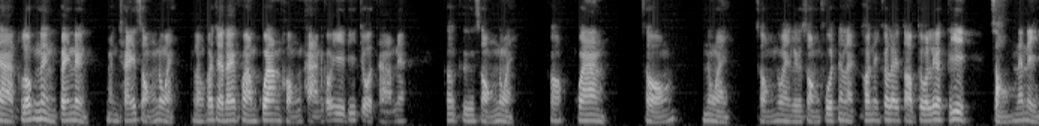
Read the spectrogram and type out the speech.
จากลบหนึ่งไปหนึ่งมันใช้สองหน่วย เราก็จะได้ความกว้างของฐานเก้าอี้ที่โจทย์ถามเนี่ยก็คือสองหน่วย ก็กว้างสองหน่วยสองหน่วยหรือสองฟุตนั่นแหละข้อนี้ก็เลยตอบตัวเลือกที่สองนั่นเอง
